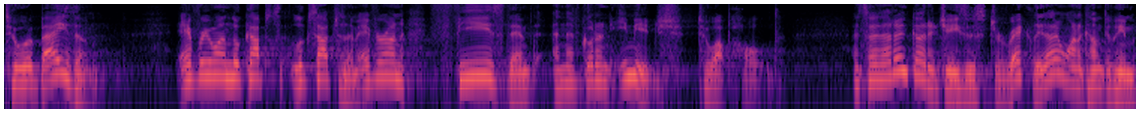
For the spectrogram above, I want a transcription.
to obey them. Everyone look up, looks up to them. Everyone fears them, and they've got an image to uphold. And so they don't go to Jesus directly. They don't want to come to him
